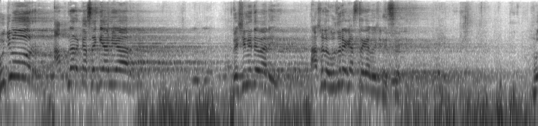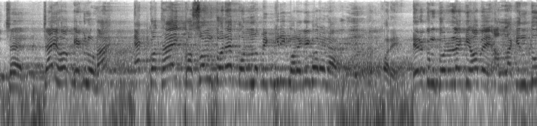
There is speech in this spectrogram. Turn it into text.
হুজুর, আপনার কাছে কি আমি আর বেশি নিতে পারি? আসলে হুজুরের কাছ থেকে বেশি নিচ্ছে। বুঝছেন? যাই হোক, এগুলো না, এক কথায় কসম করে পণ্য বিক্রি করে কি করে না? করে। এরকম করলে কি হবে? আল্লাহ কিন্তু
